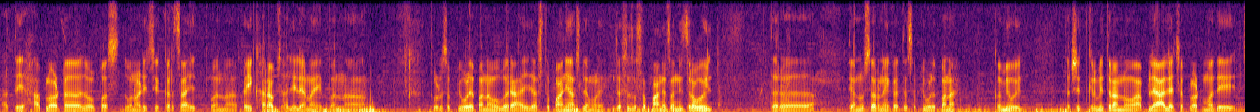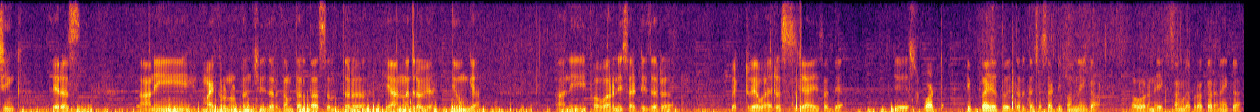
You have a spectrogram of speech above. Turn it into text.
आता हा प्लॉट जवळपास दोन अडीच एकरचा आहेत पण काही खराब झालेला नाही पण थोडंसं पिवळेपणा वगैरे आहे जास्त पाणी असल्यामुळे जसं जसं पाण्याचा निचरा होईल तर त्यानुसार नाही का त्याचा पिवळेपणा कमी होईल. तर शेतकरी मित्रांनो आपल्या आल्याच्या प्लॉटमध्ये झिंक फेरस आणि मायक्रोन्यूटनची जर कमतरता असेल तर हे अन्नद्रव्य देऊन घ्या. आणि फवारणीसाठी जर बॅक्टेरिया व्हायरस जे आहे सध्या जे स्पॉट टिपका आहे तर त्याच्यासाठी पण नाही का फवारणं एक चांगल्या प्रकारे नाही का?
